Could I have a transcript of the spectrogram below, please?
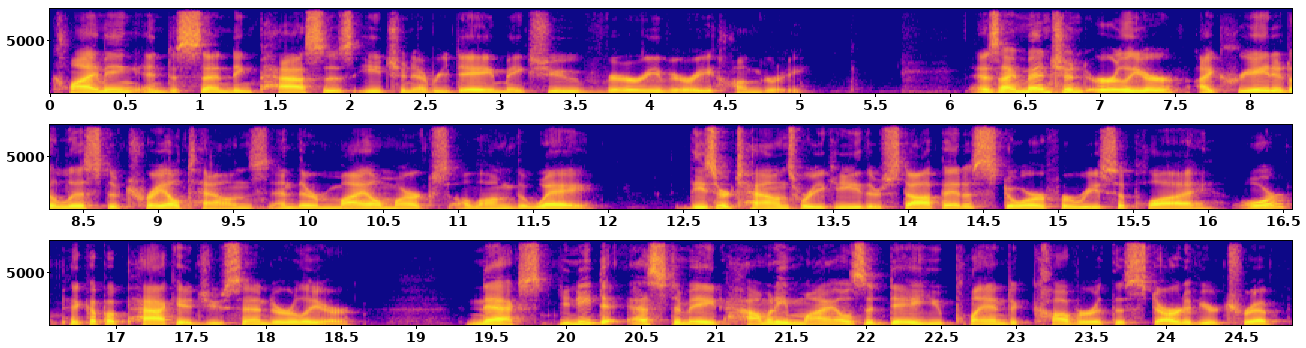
Climbing and descending passes each and every day makes you very, very hungry. As I mentioned earlier, I created a list of trail towns and their mile marks along the way. These are towns where you can either stop at a store for resupply or pick up a package you send earlier. Next, you need to estimate how many miles a day you plan to cover at the start of your trip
